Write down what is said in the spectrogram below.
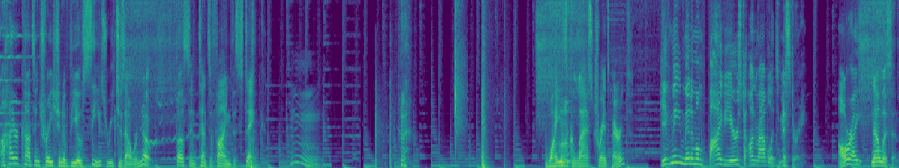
a higher concentration of VOCs reaches our nose, thus intensifying the stink. Hmm. Why is glass transparent? Give me minimum five years to unravel its mystery. Alright, now listen.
